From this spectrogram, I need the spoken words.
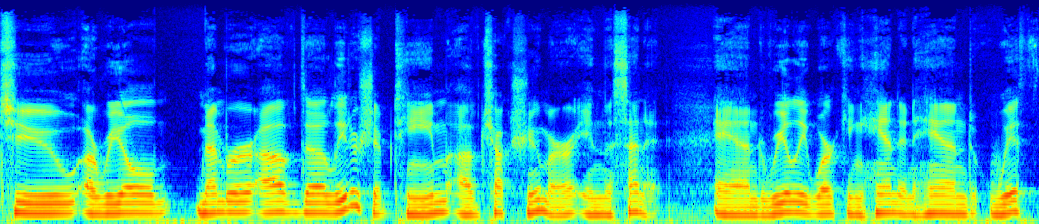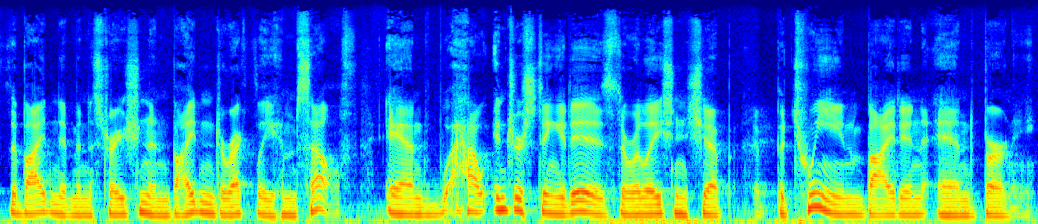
to a real member of the leadership team of Chuck Schumer in the Senate and really working hand in hand with the Biden administration and Biden directly himself. And how interesting it is the relationship between Biden and Bernie.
